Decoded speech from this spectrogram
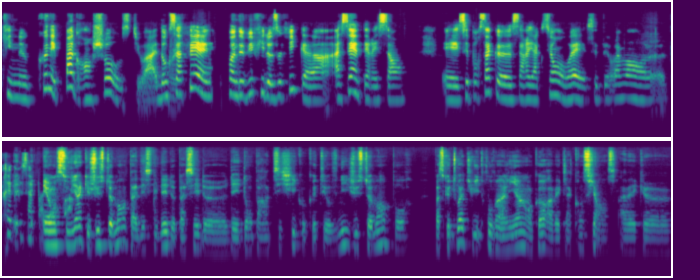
qui ne connaît pas grand-chose, tu vois? Donc, ça fait un point de vue philosophique euh, assez intéressant. Et c'est pour ça que sa réaction, ouais, c'était vraiment euh, très, très sympa. Et, on se souvient que justement, tu as décidé de passer de, des dons parapsychiques au côté ovni, justement pour. Parce que toi, tu y trouves un lien encore avec la conscience, avec, euh,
